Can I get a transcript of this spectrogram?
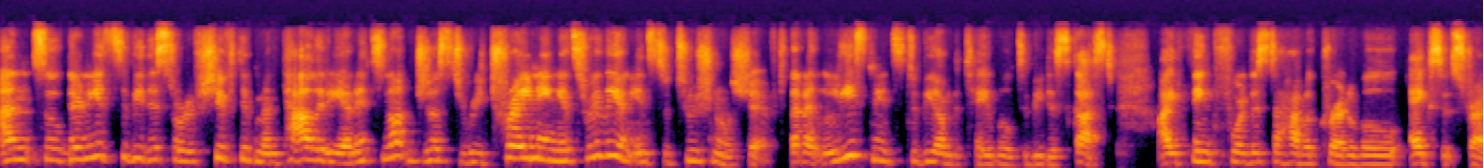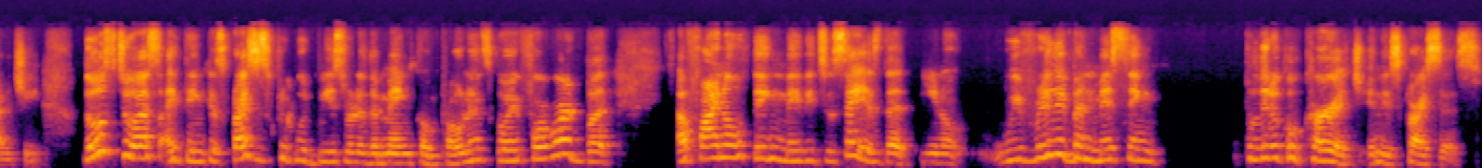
And so there needs to be this sort of shift of mentality. And it's not just retraining, it's really an institutional shift that at least needs to be on the table to be discussed, I think, for this to have a credible exit strategy. Those to us, I think, as crisis group would be sort of the main components going forward. But a final thing maybe to say is that, you know, we've really been missing political courage in this crisis.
